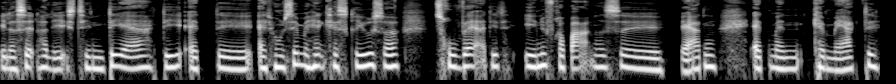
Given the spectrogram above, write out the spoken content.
eller selv har læst hende, det er det, at, øh, at hun simpelthen kan skrive så troværdigt inde fra barnets øh, verden, at man kan mærke det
